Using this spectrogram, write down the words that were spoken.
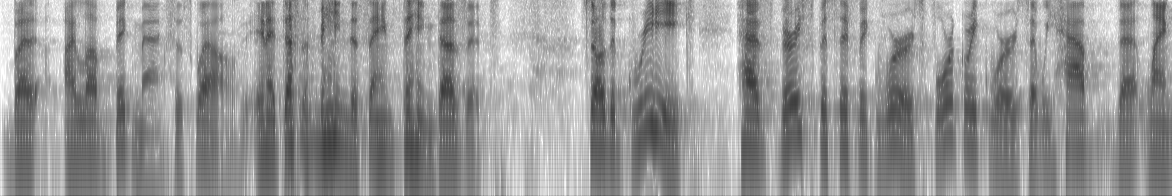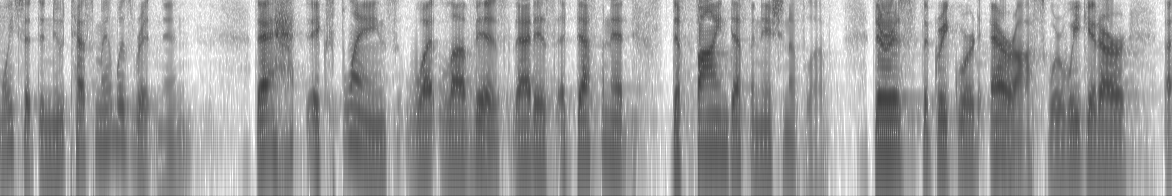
but I love Big Macs as well. And it doesn't mean the same thing, does it? So the Greek has very specific words, four Greek words that we have that language that the New Testament was written in that explains what love is. That is a definite, defined definition of love. There is the Greek word eros, where we get our uh,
